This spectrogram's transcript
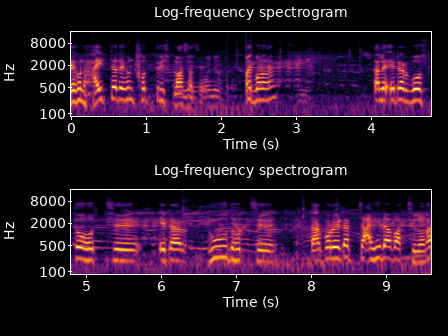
দেখুন হাইটটা দেখুন ছত্রিশ প্লাস আছে। অনেক বড় না? তাহলে এটার গোস্ত হচ্ছে এটার দুধ হচ্ছে তারপরে এটার চাহিদা পাচ্ছিল না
